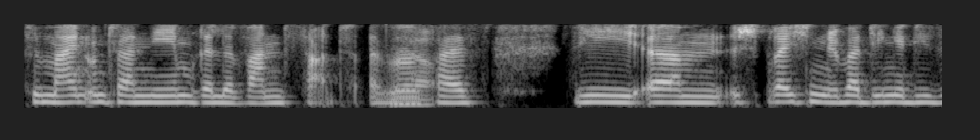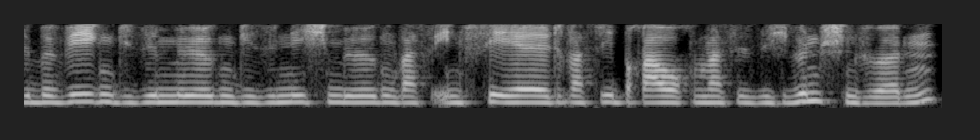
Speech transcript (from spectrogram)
für mein Unternehmen Relevanz hat. Also ja. das heißt, sie ähm, sprechen über Dinge, die sie bewegen, die sie mögen, die sie nicht mögen, was ihnen fehlt, was sie brauchen, was sie sich wünschen würden.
